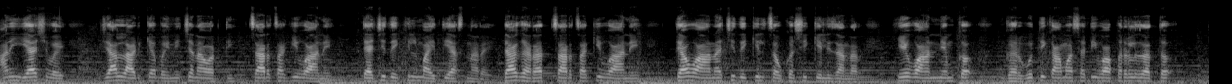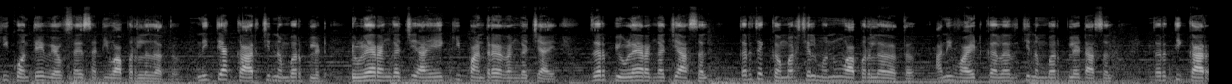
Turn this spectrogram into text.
आणि याशिवाय ज्या लाडक्या बहिणीच्या नावावरती चारचाकी वाहन आहे त्याची देखील माहिती असणार आहे. त्या घरात चारचाकी वाहन आहे त्या वाहनाची देखील चौकशी केली जाणार. हे वाहन नेमकं घरगुती कामासाठी वापरलं जातं की कोणत्याही व्यवसायासाठी वापरलं जातं? आणि त्या कारची नंबर प्लेट पिवळ्या रंगाची आहे की पांढऱ्या रंगाची आहे? जर पिवळ्या रंगाची असेल तर ते कमर्शियल म्हणून वापरलं जातं आणि व्हाईट कलरची नंबर प्लेट असेल तर ती कार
